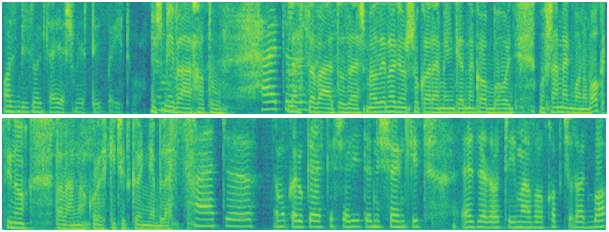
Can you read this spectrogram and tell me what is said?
az bizony teljes mértékben itt van. És mi várható? Hát, Lesz-e változás? Mert azért nagyon sokan reménykednek abba, hogy most már megvan a vakcina, talán akkor egy kicsit könnyebb lesz. Hát nem akarok elkeseríteni senkit ezzel a témával kapcsolatban,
